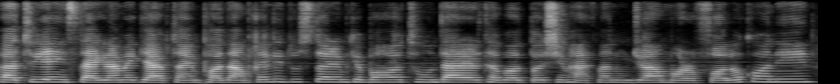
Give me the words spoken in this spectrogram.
و توی اینستاگرام گپ تایم پادم خیلی دوست داریم که باهاتون در ارتباط باشیم. حتما اونجا هم ما رو follow کنین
